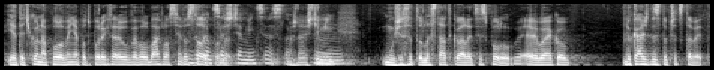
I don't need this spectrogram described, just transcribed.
je teď na polovině podpory, kterou ve volbách vlastně dostali. Dokonce podle, ještě méně si myslím. Možná ještě hmm. méně. Může se tohle stát koalici spolu? Nebo jako, dokážete si to představit?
